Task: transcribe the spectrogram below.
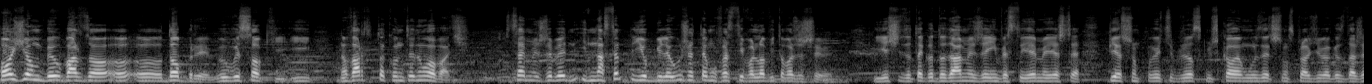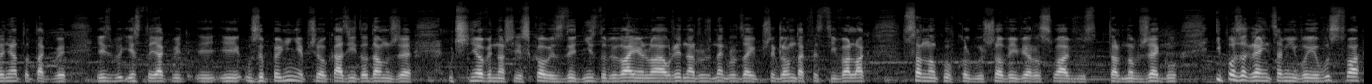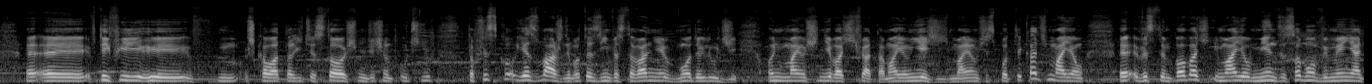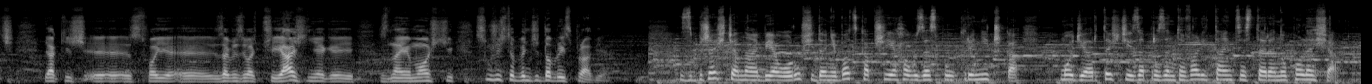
Poziom był bardzo dobry, był wysoki i no warto to kontynuować. Chcemy, żeby i następne jubileusze temu festiwalowi towarzyszyły. I jeśli do tego dodamy, że inwestujemy jeszcze w pierwszą w powiecie brzoskim szkołę muzyczną z prawdziwego zdarzenia, to tak by jest, jest to jakby y, y, uzupełnienie. Przy okazji dodam, że uczniowie naszej szkoły z Dydni zdobywają laury na różnego rodzaju przeglądach, festiwalach w Sanoku, w Kolbuszowie, w Jarosławiu, w Tarnobrzegu i poza granicami województwa. E, e, W tej chwili y, szkoła ta liczy 180 uczniów. To wszystko jest ważne, bo to jest inwestowanie w młodych ludzi. Mają się nie bać świata, mają jeździć, mają się spotykać, mają e, występować i mają między sobą wymieniać jakieś e, swoje, e, zawiązywać przyjaźnie, znajomości. Służyć to będzie dobrej sprawie. Z Brześcia na Białorusi do Niebocka przyjechał zespół Kryniczka. Młodzi artyści zaprezentowali tańce z terenu Polesia.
